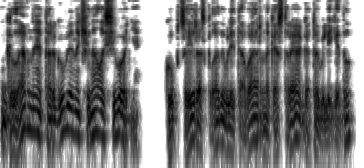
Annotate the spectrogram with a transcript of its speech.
Главная торговля начиналась сегодня. Купцы раскладывали товар на кострах, готовили еду.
